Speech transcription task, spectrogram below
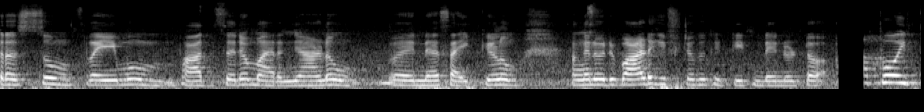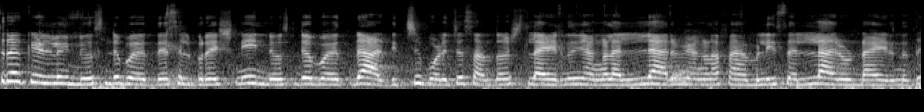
ഡ്രസ്സും ഫ്രെയിമും പാദസരും അരഞ്ഞാണും പിന്നെ സൈക്കിളും അങ്ങനെ ഒരുപാട് ഗിഫ്റ്റൊക്കെ കിട്ടിയിട്ടുണ്ടായിരുന്നു കേട്ടോ. അപ്പോൾ ഇത്രയൊക്കെ ഉള്ളൂ ഇന്നോസിന്റെ ബർത്ത്ഡേ സെലിബ്രേഷന് ഇന്നോസിന്റെ ബർത്ത്ഡേ അടിച്ച് പൊളിച്ച സന്തോഷത്തിലായിരുന്നു ഞങ്ങളെല്ലാവരും ഞങ്ങളെ ഫാമിലീസ് എല്ലാവരും ഉണ്ടായിരുന്നത്.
